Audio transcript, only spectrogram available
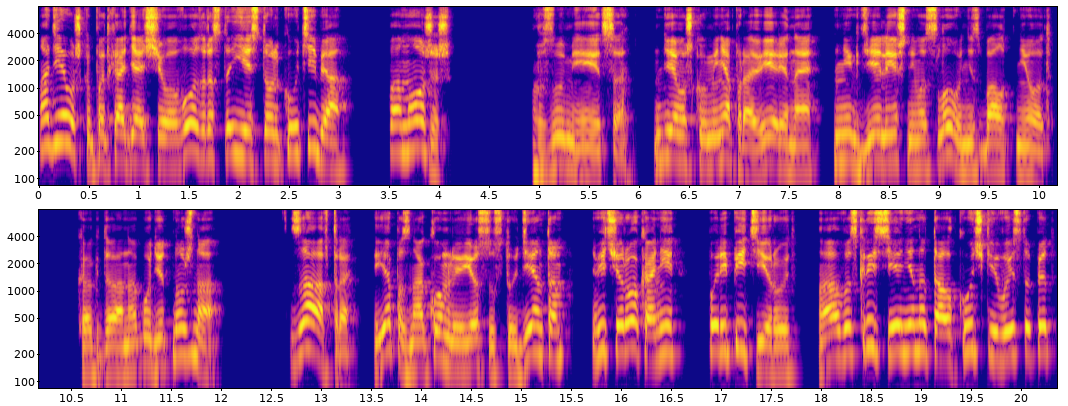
А девушка подходящего возраста есть только у тебя. Поможешь? Разумеется. Девушка у меня проверенная, нигде лишнего слова не сболтнет. Когда она будет нужна? Завтра. Я познакомлю ее со студентом. Вечерок они порепетируют, а в воскресенье на толкучке выступят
